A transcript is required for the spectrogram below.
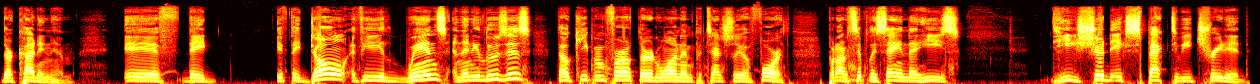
they're cutting him. If they if they don't, if he wins and then he loses, they'll keep him for a third one and potentially a fourth. But I'm simply saying that he's he should expect to be treated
